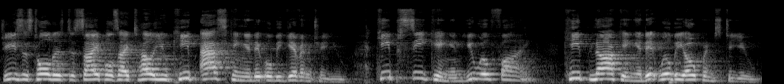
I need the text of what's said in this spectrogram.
Jesus told his disciples, I tell you, keep asking and it will be given to you. Keep seeking and you will find. Keep knocking and it will be opened to you.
